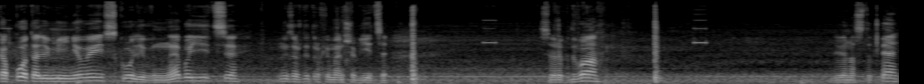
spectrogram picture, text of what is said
Капот алюмінієвий, сколів не боїться, ну і завжди трохи менше б'ється. 42, 95,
